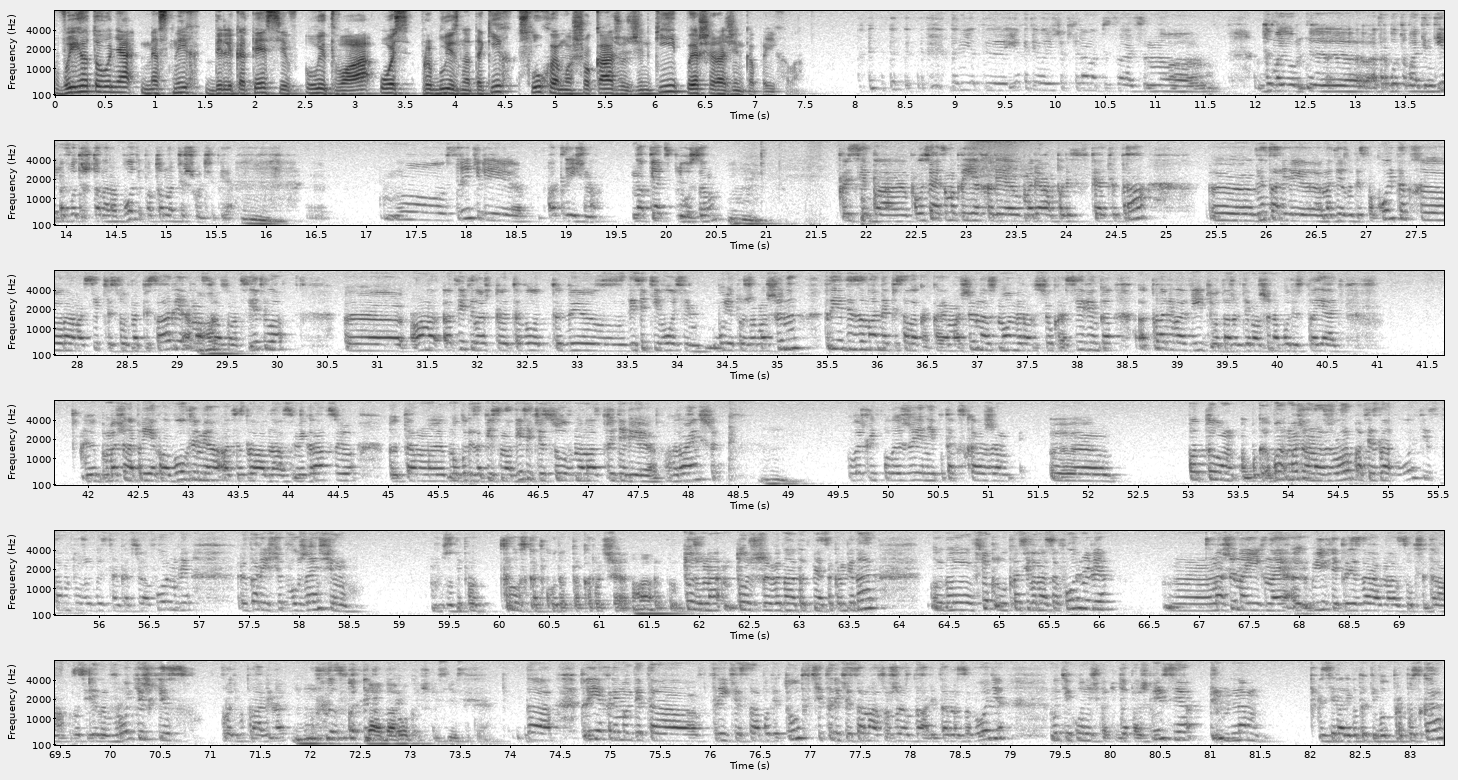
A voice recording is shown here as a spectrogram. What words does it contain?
Виготовлення м'ясних делікатесів Литва. Ось приблизно таких. Слухаємо, що кажуть жінки. Перший раз жінка поїхала. Да нет, э, я хотела еще вчера написать, но думаю, э, отработаю один день, посмотрю, что на работе, потом напишу тебе. Ну, встретили отлично, на 5 с плюсом. Спасибо. Получается, мы приехали в Мариамполь в 5 утра. Э, Не стали Надежду беспокоить так э, рано, в 7 часов написали, она Ага. сразу ответила. Э, Она ответила, что это вот без 10-8 будет уже машина, приедет за нами, написала, какая машина, с номером, все красивенько, отправила видео, даже где машина будет стоять. Э, Машина приехала вовремя, отвезла нас в миграцию, Э, там э, ну, были записаны 10 часов, но нас приняли раньше вышли в положение, так скажем. Э, Потом машина нас жила, отвезла в офис, там тоже быстренько все оформили. Ждали еще двух женщин, с Днепропетровска откуда-то, короче, Ага. тоже, на, тоже на этот мясокомбинат. Все красиво нас оформили. Машина их, их привезла нас вот сюда, заселила в Рокишки, вроде бы правильно. Да, да, рокішки є таке. Да, приехали мы где-то в 3 часа были тут, в 4 часа нас уже ждали там на заводе. Мы тихонечко туда пошли все. Нам сделали вот эти вот пропуска,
